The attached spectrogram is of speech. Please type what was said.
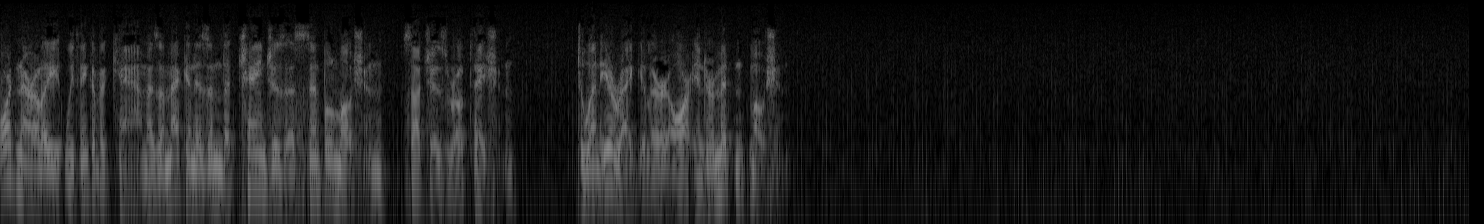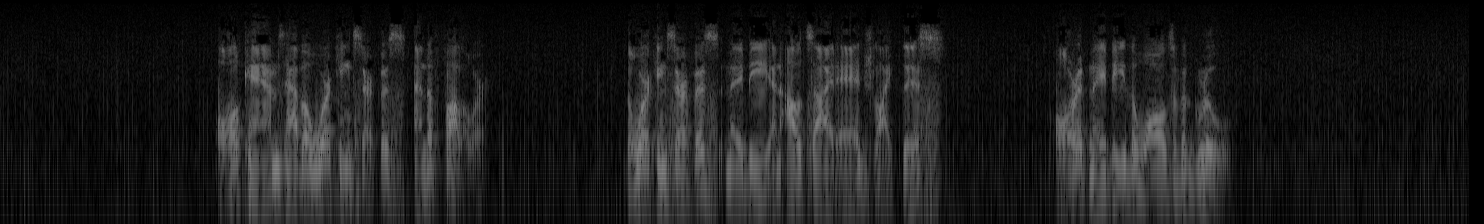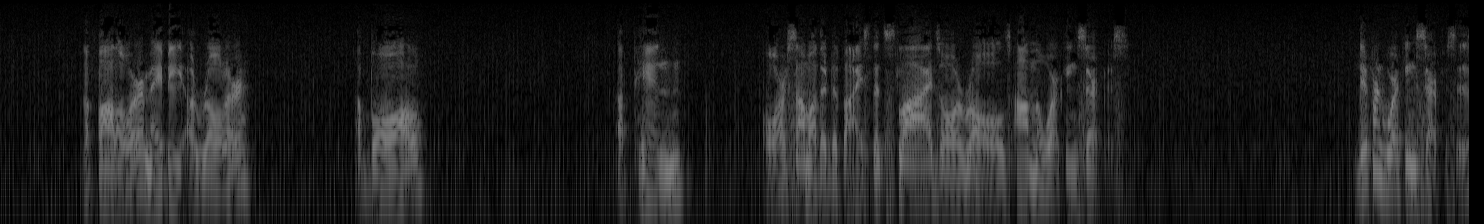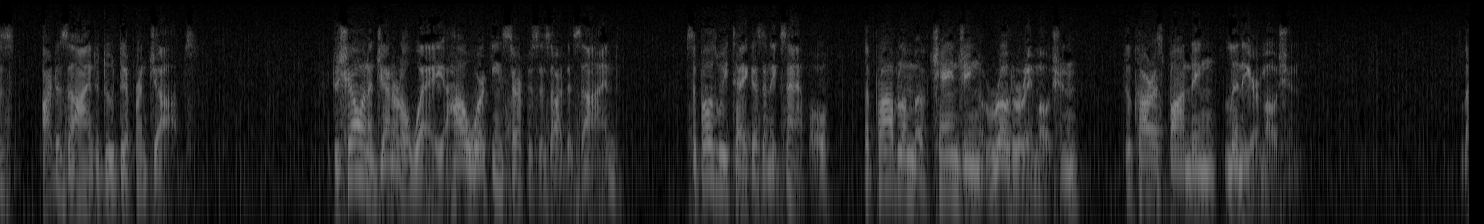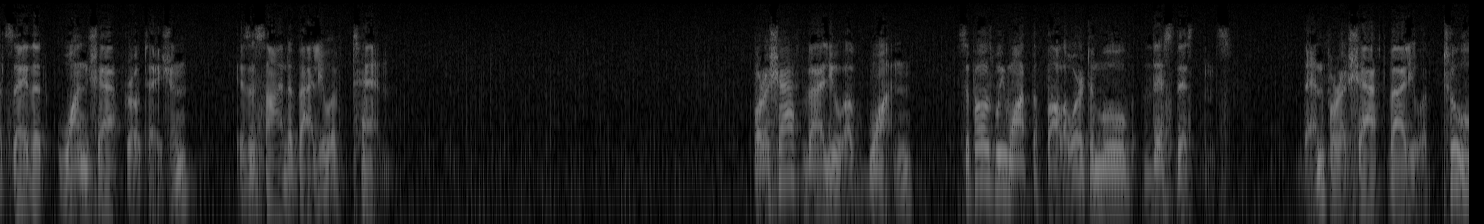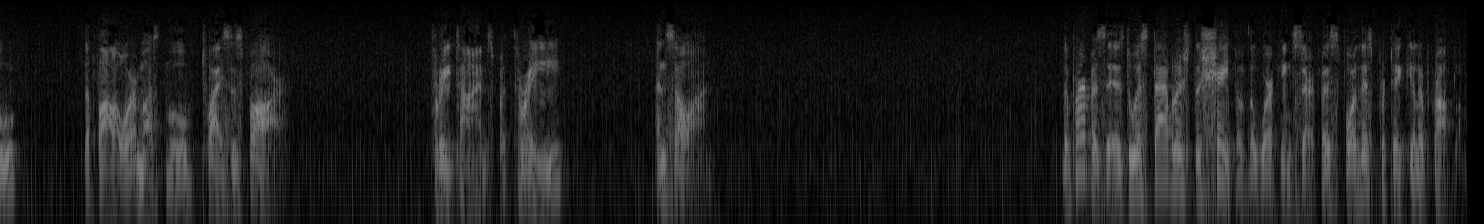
Ordinarily, we think of a cam as a mechanism that changes a simple motion, such as rotation, to an irregular or intermittent motion. All cams have a working surface and a follower. The working surface may be an outside edge like this, or it may be the walls of a groove. The follower may be a roller, a ball, a pin, or some other device that slides or rolls on the working surface. Different working surfaces are designed to do different jobs. To show in a general way how working surfaces are designed, suppose we take as an example the problem of changing rotary motion to corresponding linear motion. Let's say that one shaft rotation is assigned a value of 10. For a shaft value of 1, suppose we want the follower to move this distance. Then for a shaft value of 2, the follower must move twice as far. Three times for 3, and so on. The purpose is to establish the shape of the working surface for this particular problem.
